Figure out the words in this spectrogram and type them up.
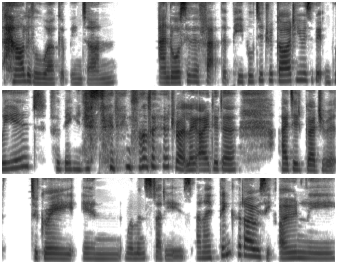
how little work had been done, and also the fact that people did regard you as a bit weird for being interested in motherhood, right? Like I did a I did graduate degree in women's studies, and I think that I was the only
